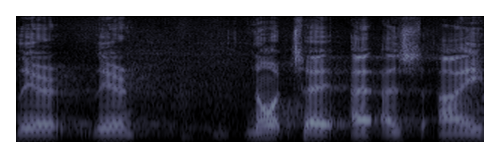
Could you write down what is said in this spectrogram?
They're, they're not uh, as I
